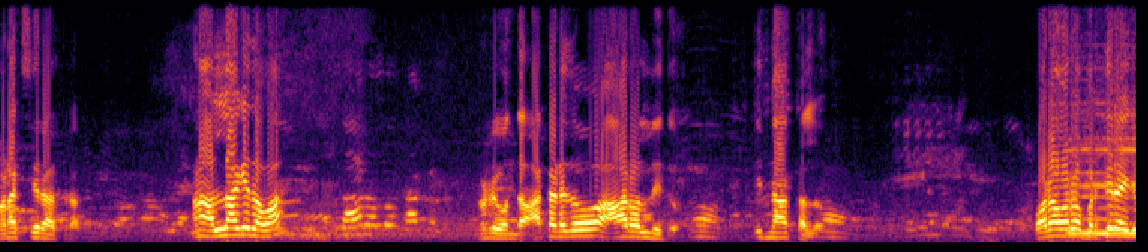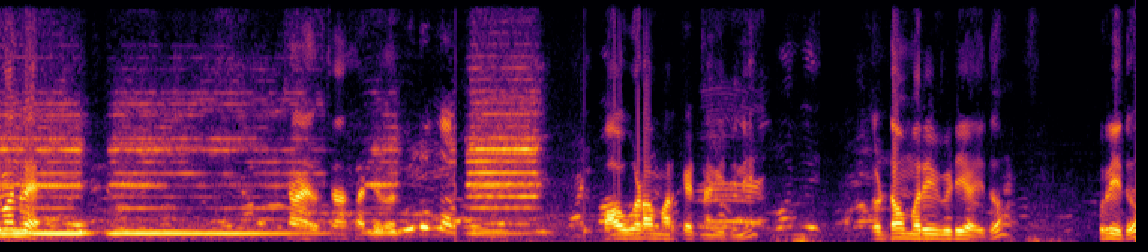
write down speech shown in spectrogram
ಮಡಕ್ಸಿರ ಹತ್ರ. ಅಣ್ಣ ಅಲ್ಲಾಗಿದಾವ? ನೋಡ್ರಿ ಒಂದು ಆ ಕಡೆದು ಆರಲ್ಲು ಇದು. ಇದ್ ಇದು ನಾಲ್ಕಲ್ಲು. ಹೊರ ಹೊರ ಬರ್ತೀರಾ ಯಜಮಾನ್ರೆ? ಚೆನ್ನಾಗಿದೆ ಚೆನ್ನಾಗಿ ಸಾಕಿದ್ದಾರೆ. ಪಾವಗಡ ಮಾರ್ಕೆಟ್ನಾಗ ಇದ್ದೀನಿ. ದೊಡ್ಡ ಮರಿ ವಿಡಿಯೋ ಇದು. ಕುರಿದು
